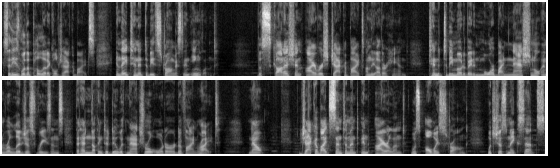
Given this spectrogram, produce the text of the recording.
So these were the political Jacobites, and they tended to be strongest in England. The Scottish and Irish Jacobites, on the other hand, tended to be motivated more by national and religious reasons that had nothing to do with natural order or divine right. Now, Jacobite sentiment in Ireland was always strong, which just makes sense.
